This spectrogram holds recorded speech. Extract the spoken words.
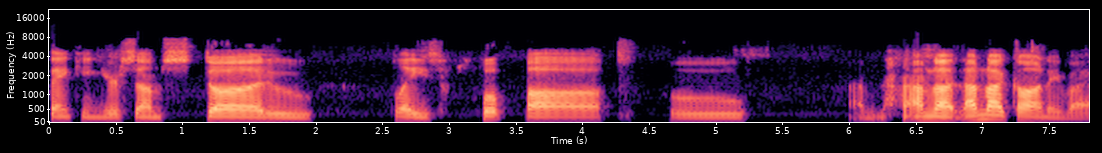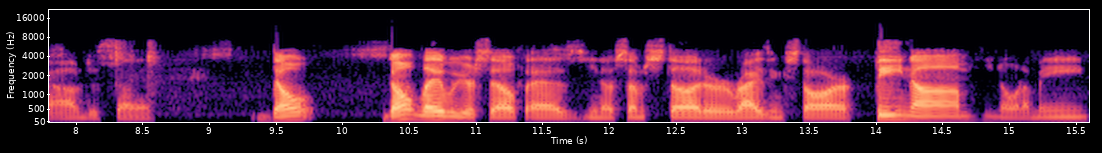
thinking you're some stud who plays football, who I'm I'm not I'm not calling anybody. I'm just saying, don't don't label yourself as you know some stud or a rising star, phenom. You know what I mean?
